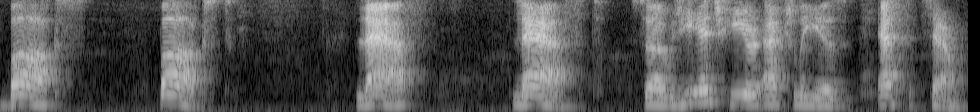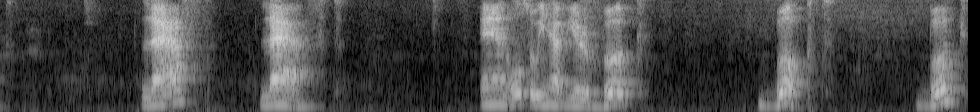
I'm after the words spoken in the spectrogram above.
box, boxed. Laugh, laughed. So GH here actually is F sound. Laugh, laughed. And also we have here book, booked, book,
